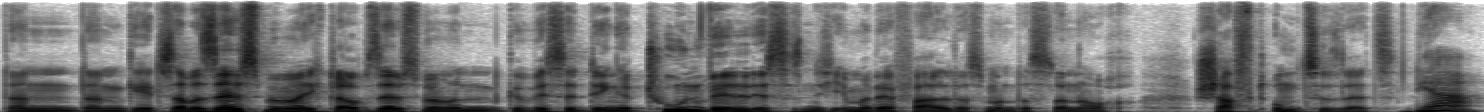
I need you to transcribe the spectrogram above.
dann, dann geht es. Aber selbst wenn man, ich glaube, selbst wenn man gewisse Dinge tun will, ist es nicht immer der Fall, dass man das dann auch schafft umzusetzen. Ja,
